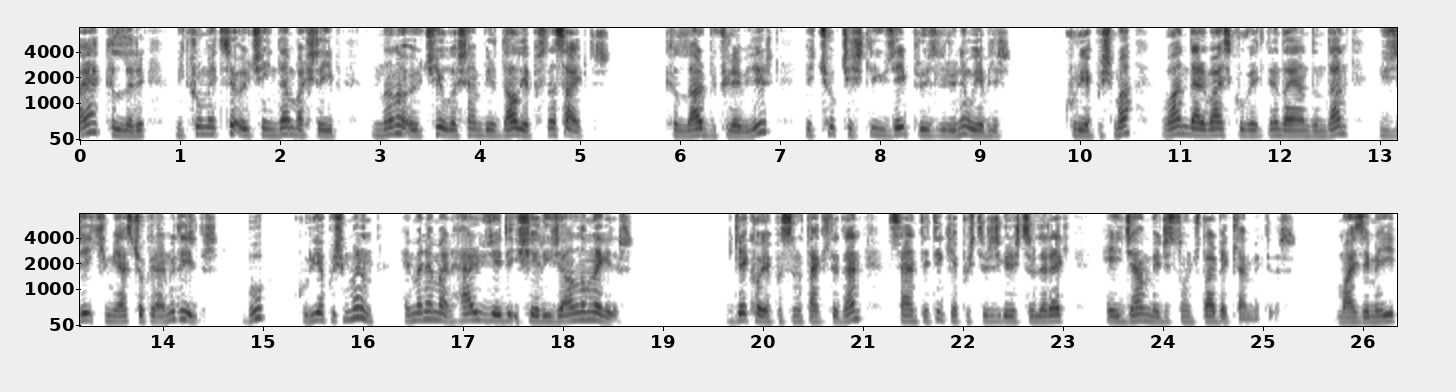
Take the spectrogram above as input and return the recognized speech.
Ayak kılları mikrometre ölçeğinden başlayıp nano ölçeğe ulaşan bir dal yapısına sahiptir. Kıllar bükülebilir ve çok çeşitli yüzey pürüzlülüğüne uyabilir. Kuru yapışma Van der Waals kuvvetlerine dayandığından yüzey kimyası çok önemli değildir. Bu kuru yapışmanın hemen hemen her yüzeyde işe yarayacağı anlamına gelir. Gecko yapısını taklit eden sentetik yapıştırıcı geliştirilerek heyecan verici sonuçlar beklenmektedir. Malzemeyi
